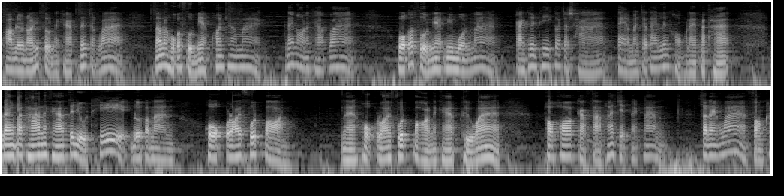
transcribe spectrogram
ความเร็วน้อยที่สุดนะครับ เนื่องจากว่าน้ำหนักหัวกระสุนเนี่ยค่อนข้างมาก แน่นอนนะครับว่า หัวกระสุนเนี่ยมีมวลมาก การเคลื่อนที่ก็จะช้า แต่มันจะได้เรื่องของแรงประทะ แรงประทะนะครับจะอยู่ที่โดยประมาณ 600 ฟุตปอนด์นะ600 ฟุตปอนด์นะครับถือว่า พอๆกับ 357แมกนัมแสดงว่า 2 ข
